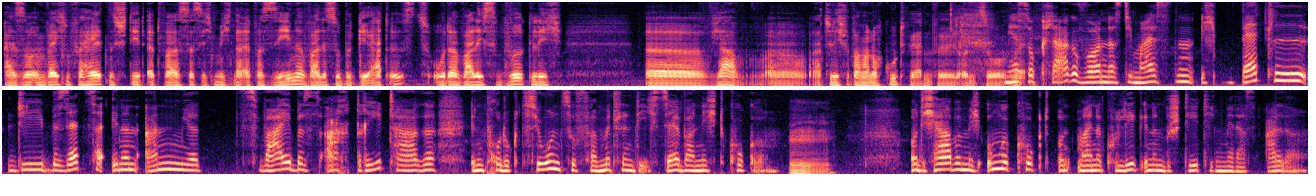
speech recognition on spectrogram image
Also in welchem Verhältnis steht etwas, dass ich mich nach etwas sehne, weil es so begehrt ist, oder weil ich es wirklich, äh, ja, äh, natürlich, weil man auch gut werden will und so. Mir ist so klar geworden, dass die meisten, ich bettel die BesetzerInnen an, mir zwei bis acht Drehtage in Produktion zu vermitteln, die ich selber nicht gucke. Und ich habe mich umgeguckt und meine KollegInnen bestätigen mir das alle.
